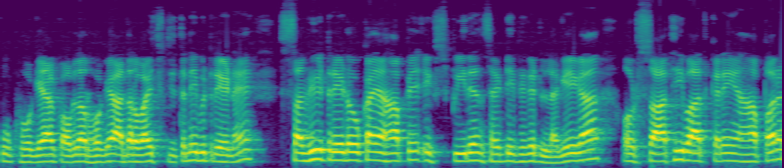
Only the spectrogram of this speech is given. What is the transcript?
कुक हो गया कॉबलर हो गया अदरवाइज़ जितने भी ट्रेड हैं, सभी ट्रेडों का यहाँ पे एक्सपीरियंस सर्टिफिकेट लगेगा और साथ ही बात करें यहाँ पर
